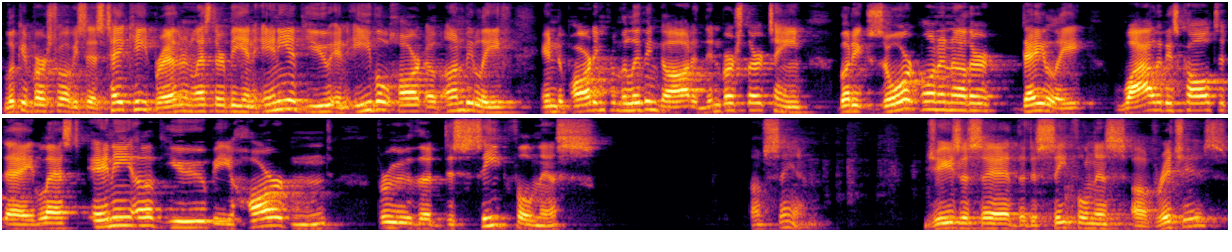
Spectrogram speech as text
look at verse 12. He says, Take heed, brethren, lest there be in any of you an evil heart of unbelief in departing from the living God. And then verse 13, but exhort one another daily while it is called today, lest any of you be hardened through the deceitfulness of sin. Jesus said, the deceitfulness of riches.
